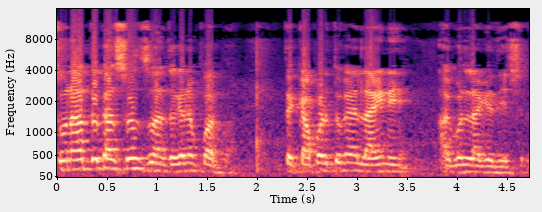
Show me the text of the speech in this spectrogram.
সোনার দোকান, শুধু সোনার দোকানে পরপর তো কাপড়ের দোকানের লাইনে আগুন লাগিয়ে দিয়েছিল।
